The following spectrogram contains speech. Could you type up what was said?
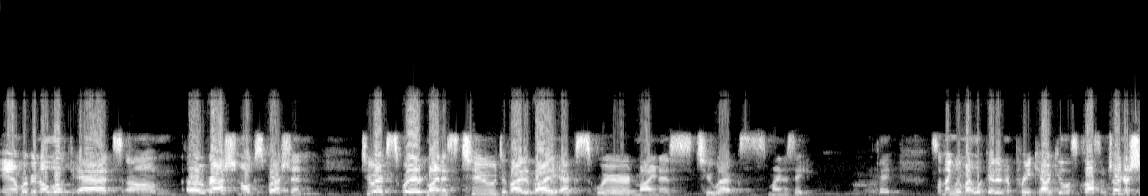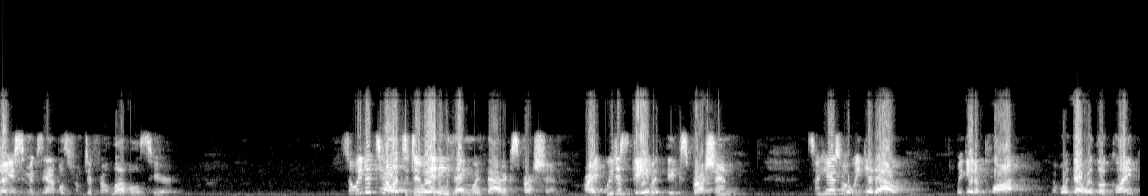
And we're going to look at um, a rational expression 2x squared minus 2 divided by x squared minus 2x minus 8. Okay? Something we might look at in a pre-calculus class. I'm trying to show you some examples from different levels here. So we didn't tell it to do anything with that expression, right? We just gave it the expression. So here's what we get out. We get a plot of what that would look like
